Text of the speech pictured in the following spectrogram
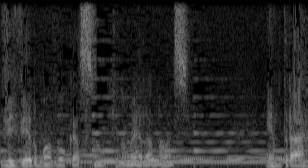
viver uma vocação que não era nossa, entrar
